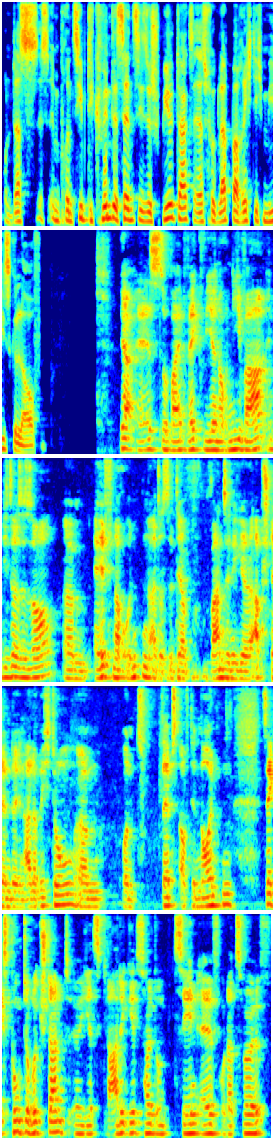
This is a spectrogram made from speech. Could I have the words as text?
Und das ist im Prinzip die Quintessenz dieses Spieltags. Er ist für Gladbach richtig mies gelaufen. Ja, er ist so weit weg, wie er noch nie war in dieser Saison. Ähm, elf nach unten, also es sind ja wahnsinnige Abstände in alle Richtungen. Ähm, und selbst auf den neunten sechs Punkte Rückstand. Äh, jetzt gerade geht es halt um zehn, elf oder zwölf. Äh,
